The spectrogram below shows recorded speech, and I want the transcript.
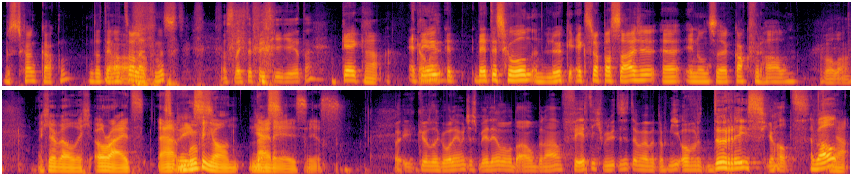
moest gaan kakken. Omdat hij naar het Ah. toilet moest. Een slechte friet gegeten. Kijk, Ja. Het Kan, enige- hè? het- dit is gewoon een leuke extra passage eh, in onze kakverhalen. Voilà. Geweldig. Alright. Uh, moving on naar Yes. de race. Yes. Ik wil er gewoon eventjes meedelen dat we al bijna 40 minuten zitten en we hebben het nog niet over de race gehad. Wel, Ja,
